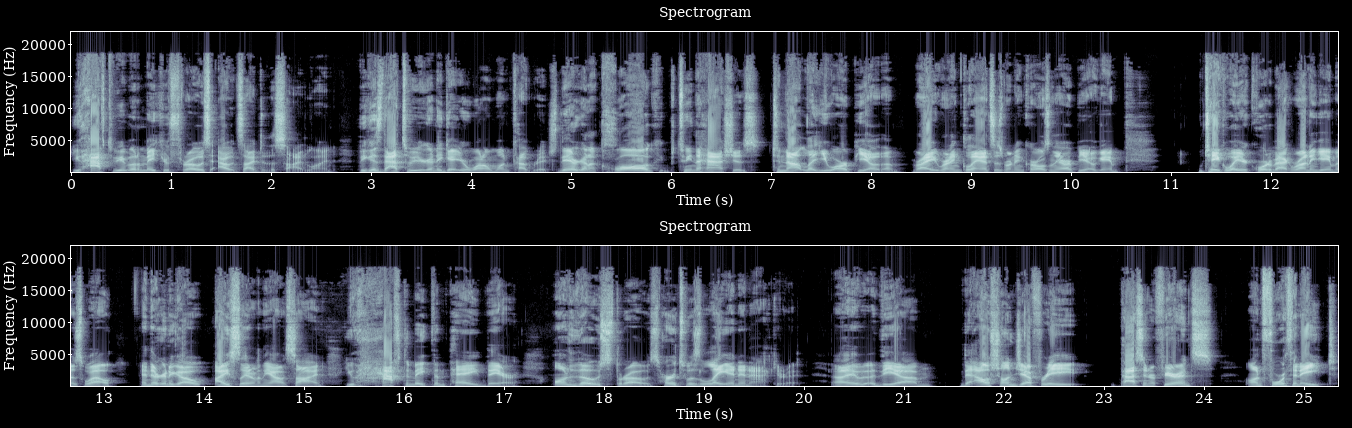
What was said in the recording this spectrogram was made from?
you have to be able to make your throws outside to the sideline because that's where you're going to get your one-on-one coverage. They're going to clog between the hashes to not let you RPO them, right? Running glances, running curls in the RPO game take away your quarterback running game as well. And they're going to go isolated on the outside. You have to make them pay there. On those throws, Hurts was late and inaccurate. Uh, the um, the Alshon Jeffery pass interference on fourth and eight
